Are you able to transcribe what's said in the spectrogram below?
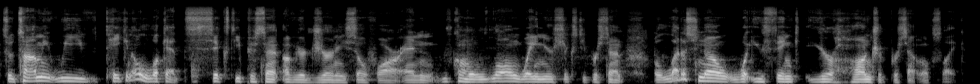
So, Tommy, we've taken a look at 60% of your journey so far, and we've come a long way near 60%. But let us know what you think your 100% looks like.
